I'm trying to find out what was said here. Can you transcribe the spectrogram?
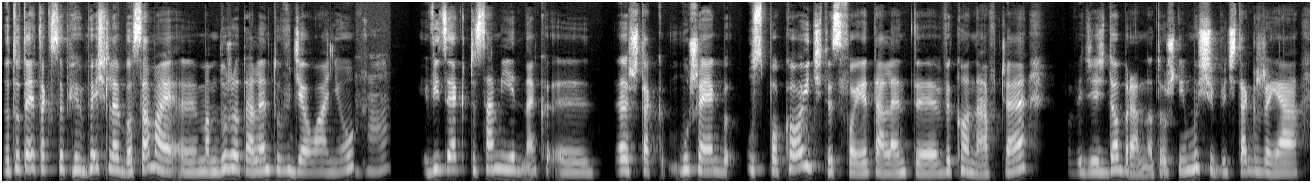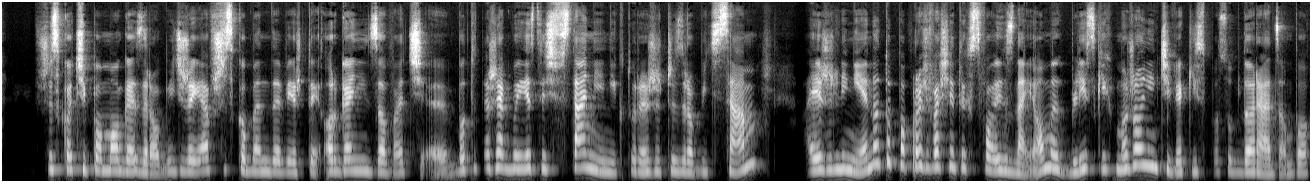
No tutaj tak sobie myślę, bo sama e, mam dużo talentów w działaniu. Mhm widzę, jak czasami jednak y, też tak muszę jakby uspokoić te swoje talenty wykonawcze, powiedzieć, dobra, no to już nie musi być tak, że ja wszystko ci pomogę zrobić, że ja wszystko będę, wiesz, tutaj organizować, y, bo ty też jakby jesteś w stanie niektóre rzeczy zrobić sam, a jeżeli nie, no to poproś właśnie tych swoich znajomych, bliskich, może oni ci w jakiś sposób doradzą, bo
